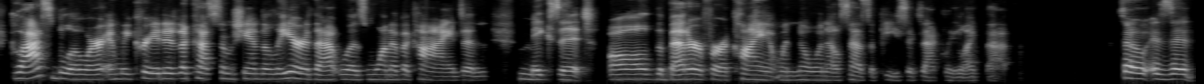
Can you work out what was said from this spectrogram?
glass blower and we created a custom chandelier that was one of a kind and makes it all the better for a client when no one else has a piece exactly like that. So is it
